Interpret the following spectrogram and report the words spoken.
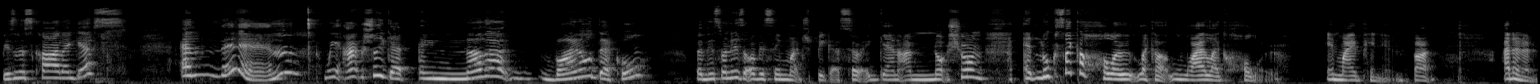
business card, I guess. And then we actually get another vinyl decal, but this one is obviously much bigger. So again, I'm not sure. It looks like a hollow, like a lilac hollow, in my opinion, but I don't know.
